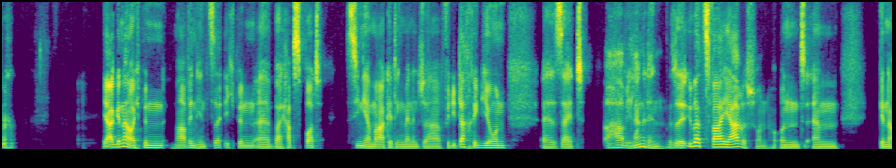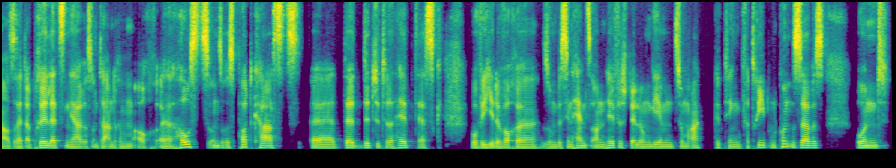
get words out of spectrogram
ja, genau. Ich bin Marvin Hinze. Ich bin äh, bei HubSpot Senior Marketing Manager für die Dachregion äh, seit, oh, wie lange denn? Also über zwei Jahre schon. Und ähm, Genau, seit April letzten Jahres unter anderem auch äh, Hosts unseres Podcasts, äh, The Digital Help Desk, wo wir jede Woche so ein bisschen Hands-on Hilfestellungen geben zu Marketing, Vertrieb und Kundenservice. Und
